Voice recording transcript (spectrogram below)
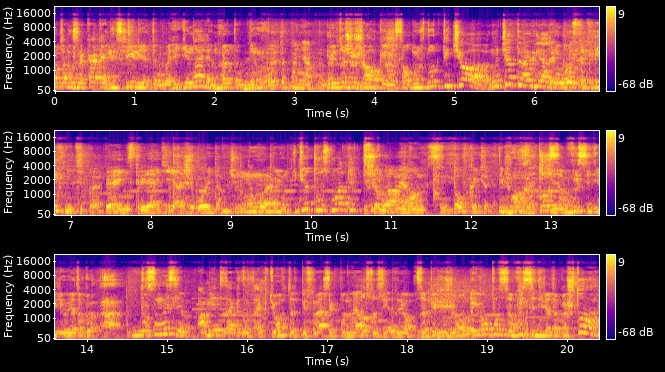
потому что как они слили это в оригинале, ну, это, Не, ну, ну это понятно, да. мне даже жалко его стало. Думаешь, ну ты чё? Ну чё ты Так оглядываешь? просто крикни, типа, эй, не стреляйте, я живой там, что-то Ну, такое. блин, идет вы смотрите. Еще главное, он с винтовкой что-то. И бог просто высадили его. Я такой, а, ну в смысле? А мне так этот актер, этот персонаж так понравился, что я за него запереживал. Его просто высадили. Я такой, что?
